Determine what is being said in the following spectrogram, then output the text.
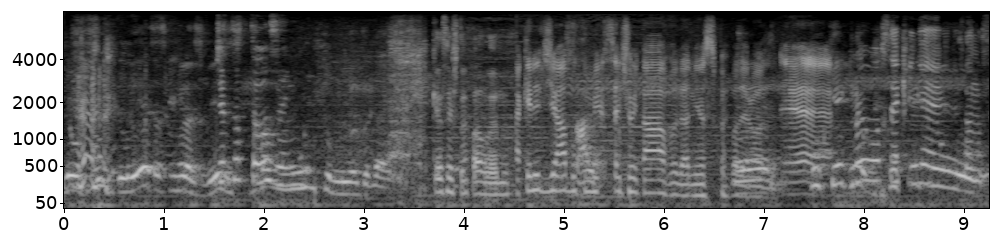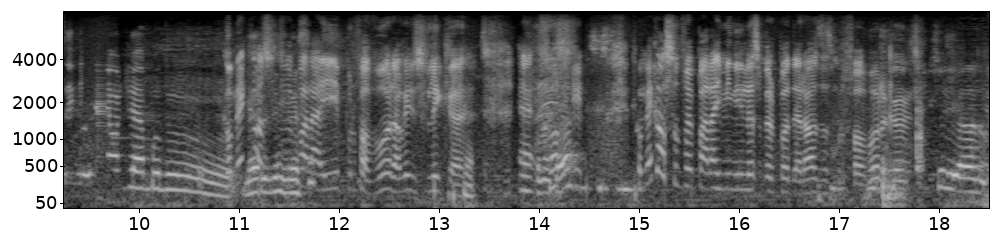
Eu vi inglês as primeiras vezes, De Tutuza, hein? muito medo, velho. O que vocês estão falando? Aquele diabo Sai. comia 7 oitava da minha superpoderosa. É. Por que que, Não, eu por sei que quem é, que só o- não sei quem é o diabo do. Como é que o assunto foi parar aí, por favor? Alguém explica. É, Como só- é que é? Como é que o assunto foi parar em meninas superpoderosas, por favor? Chiliano.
